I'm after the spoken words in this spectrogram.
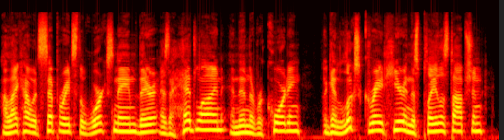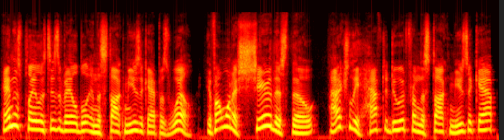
I like how it separates the works name there as a headline and then the recording. Again, looks great here in this playlist option, and this playlist is available in the stock music app as well. If I want to share this though, I actually have to do it from the stock music app.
